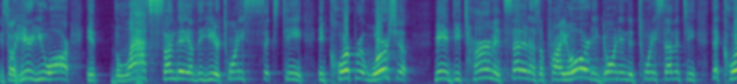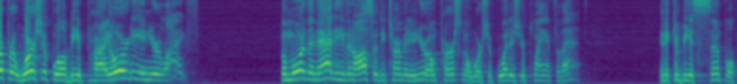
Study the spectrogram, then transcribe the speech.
And so here you are in the last Sunday of the year, 2016, in corporate worship man, determined, set it as a priority going into 2017 that corporate worship will be a priority in your life. But more than that, even also determine in your own personal worship what is your plan for that. And it can be as simple,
